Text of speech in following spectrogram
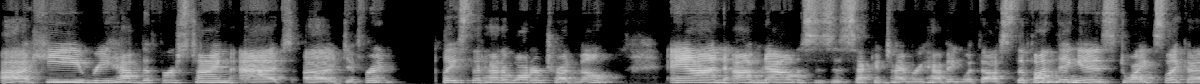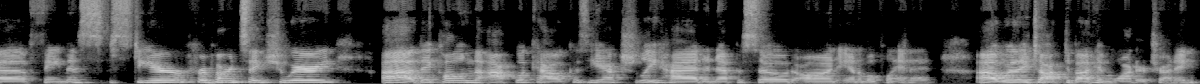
uh, he rehabbed the first time at a different place that had a water treadmill. And um, now this is his second time rehabbing with us. The fun thing is Dwight's like a famous steer for Barn Sanctuary. Uh, they call him the Aqua Cow because he actually had an episode on Animal Planet uh, where they talked about him water treading.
